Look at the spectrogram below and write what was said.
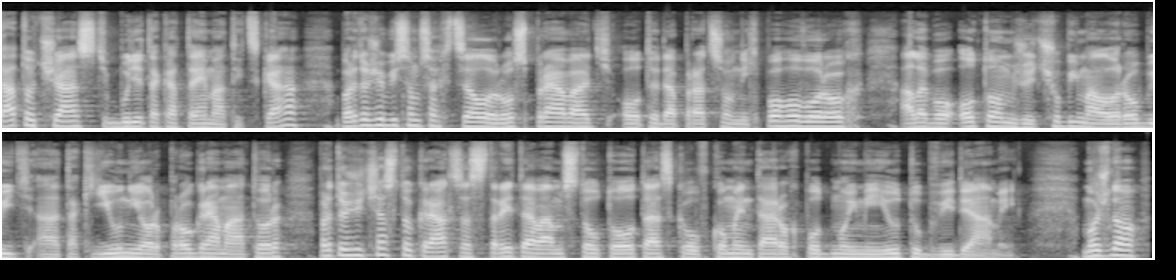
Táto časť bude taká tematická, pretože by som sa chcel rozprávať o teda pracovných pohovoroch alebo o tom, že čo by mal robiť taký junior programátor, pretože častokrát sa stretávam s touto otázkou v komentároch pod mojimi YouTube videami videami. Možno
